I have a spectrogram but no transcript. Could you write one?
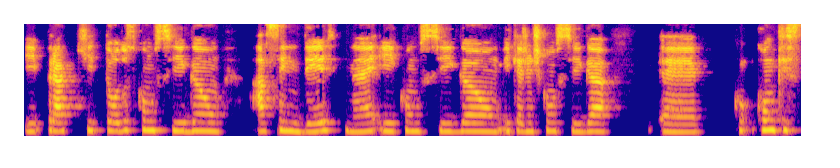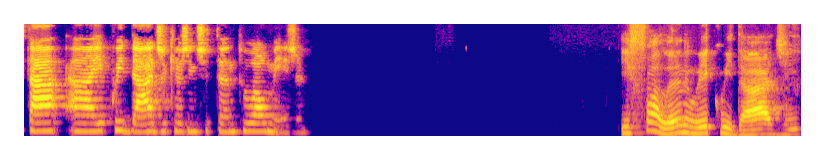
e para que todos consigam ascender, né, e consigam e que a gente consiga é, conquistar a equidade que a gente tanto almeja. E falando em equidade,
